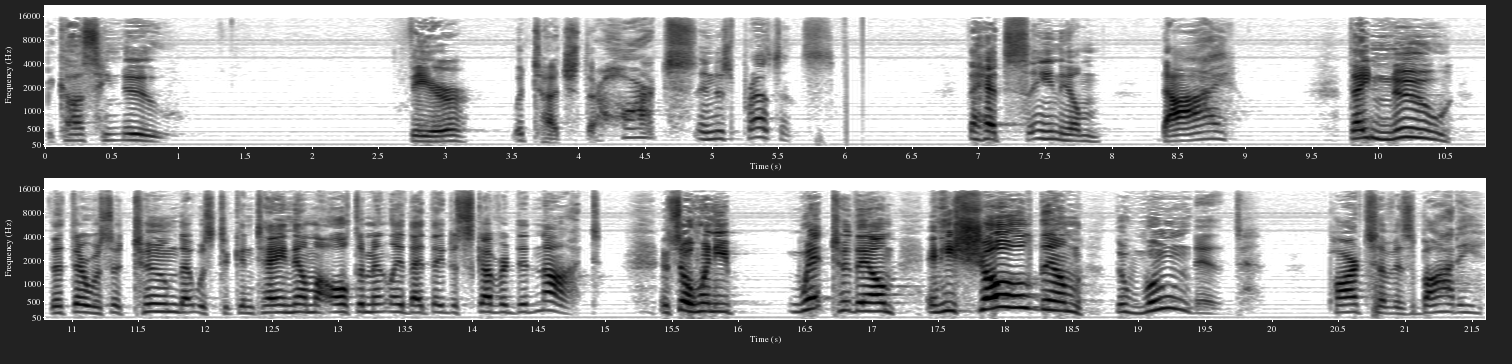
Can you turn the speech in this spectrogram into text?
Because he knew fear would touch their hearts in his presence. They had seen him die. They knew that there was a tomb that was to contain him, ultimately, that they discovered did not. And so when he went to them and he showed them the wounded parts of his body,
